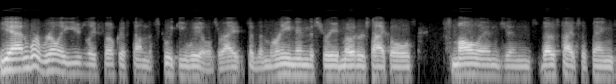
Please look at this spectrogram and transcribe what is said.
Yeah, and we're really usually focused on the squeaky wheels, right? So the marine industry, motorcycles, small engines, those types of things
